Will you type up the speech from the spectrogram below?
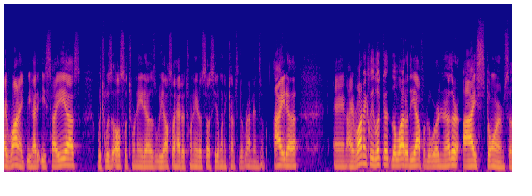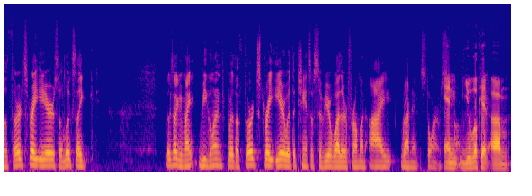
ironic. We had Isaias, which was also tornadoes. We also had a tornado associated when it comes to the remnants of Ida. And ironically, look at the lot of the alphabet. We're in another I storm. So third straight year. So it looks like looks like we might be going for a third straight year with a chance of severe weather from an I remnant storms. And you look at um,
